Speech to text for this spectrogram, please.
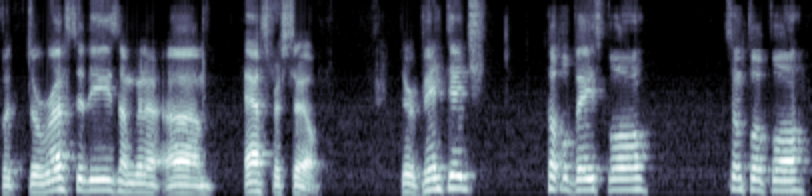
But the rest of these I'm going to um, ask for sale. They're vintage, couple baseball, some football.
